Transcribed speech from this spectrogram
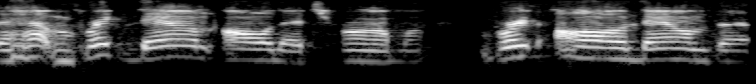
to help break down all that trauma, break all down the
